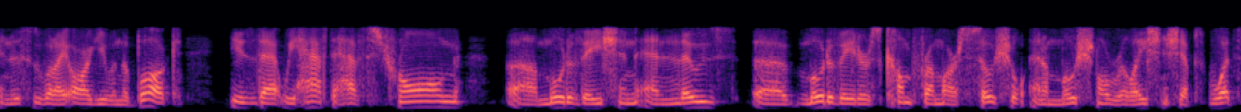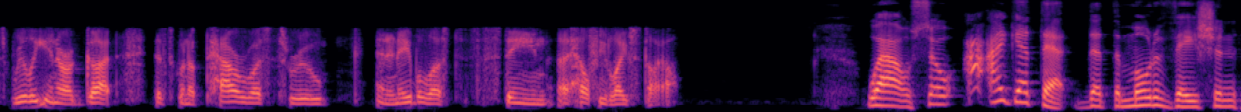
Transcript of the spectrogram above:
and this is what I argue in the book, is that we have to have strong uh, motivation, and those uh, motivators come from our social and emotional relationships. What's really in our gut that's going to power us through and enable us to sustain a healthy lifestyle. Wow. So I, I get that, that the motivation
